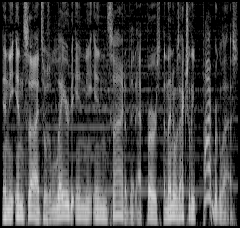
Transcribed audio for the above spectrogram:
in the inside, so it was layered in the inside of it at first, and then it was actually fiberglassed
